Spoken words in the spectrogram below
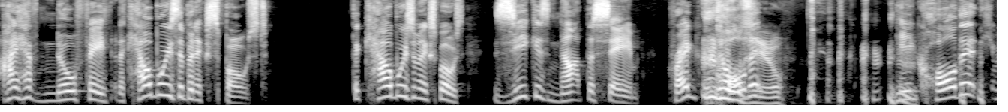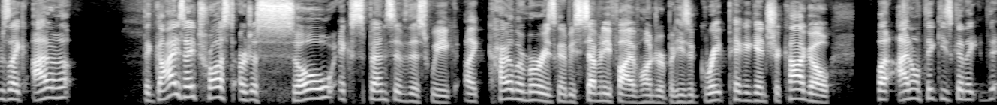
I have no faith. The Cowboys have been exposed. The Cowboys have been exposed. Zeke is not the same. Craig Told called it. you. He called it. He was like, I don't know. The guys I trust are just so expensive this week. Like Kyler Murray is going to be 7,500, but he's a great pick against Chicago. But I don't think he's going to.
